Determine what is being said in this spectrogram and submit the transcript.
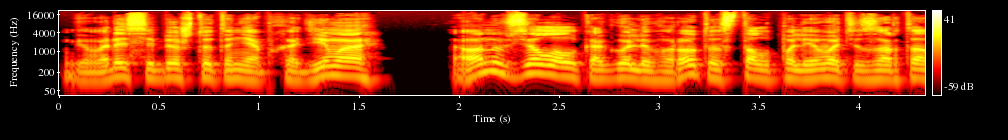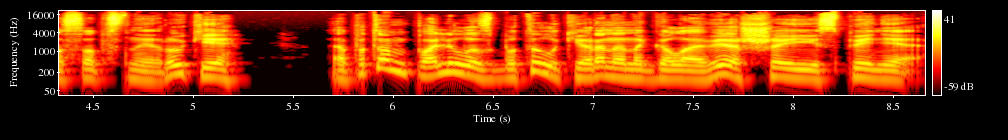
Говоря себе, что это необходимо, он взял алкоголь в рот и стал поливать изо рта собственные руки, а потом полил из бутылки раны на голове, шее и спине.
